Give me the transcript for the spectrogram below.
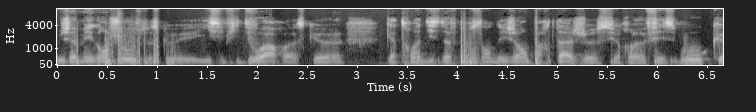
jamais grand-chose parce qu'il suffit de voir ce que 99% des gens partagent sur Facebook.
